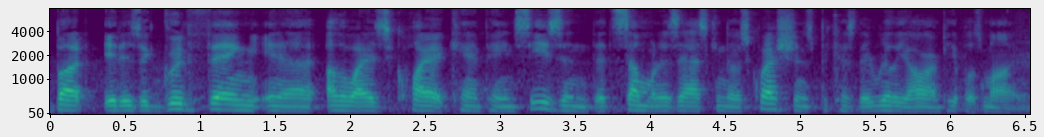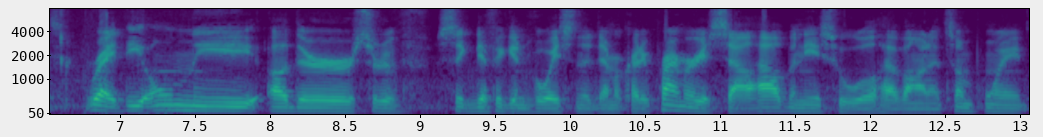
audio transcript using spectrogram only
but it is a good thing in an otherwise quiet campaign season that someone is asking those questions because they really are on people's minds. Right. The only other sort of significant voice in the Democratic primary is Sal Albanese, who we'll have on at some point.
